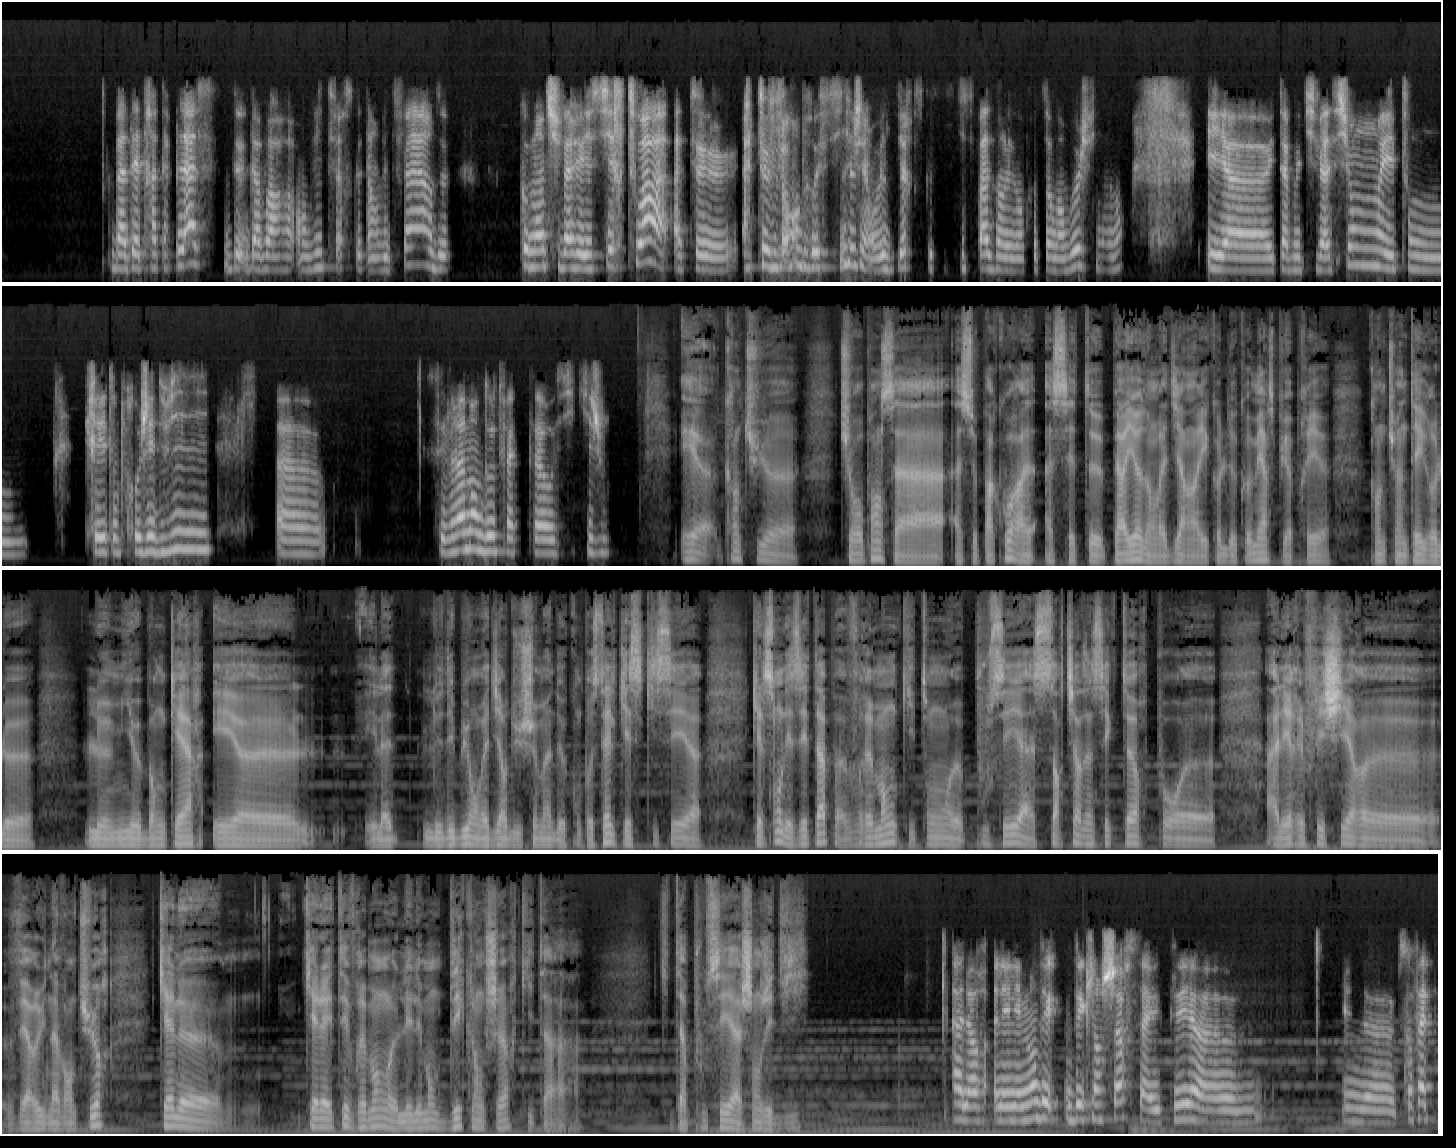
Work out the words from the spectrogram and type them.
bah, d'être à ta place, d'avoir envie de faire ce que tu as envie de faire, de comment tu vas réussir toi à te, vendre aussi, j'ai envie de dire, parce que c'est ce qui se passe dans les entretiens d'embauche finalement et, euh, ta motivation et ton créer ton projet de vie. Euh, c'est vraiment d'autres facteurs aussi qui jouent. Et euh, quand tu, repenses à, ce parcours, à, cette période, on va dire, hein, école de commerce, puis après, quand tu intègres le, milieu bancaire et, et le début, on va dire, du chemin de Compostelle. Qu'est-ce qui s'est quelles sont les étapes vraiment qui t'ont poussé à sortir d'un secteur pour aller réfléchir vers une aventure? Quel, quel a été vraiment l'élément déclencheur qui t'a qui t'a poussé à changer de vie? Alors, l'élément déclencheur, ça a été euh, une. Parce qu'en fait,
